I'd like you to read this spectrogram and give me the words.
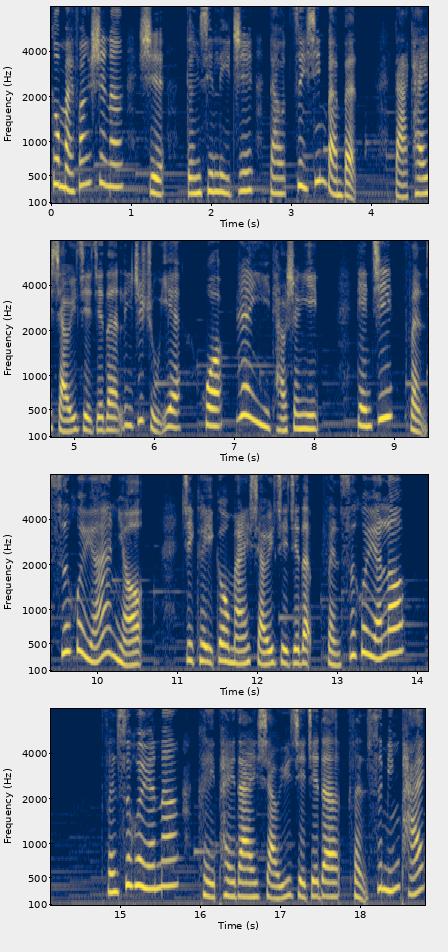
购买方式呢是更新荔枝到最新版本。打开小鱼姐姐的荔枝主页或任意一条声音，点击粉丝会员按钮，即可以购买小鱼姐姐的粉丝会员喽。粉丝会员呢，可以佩戴小鱼姐姐的粉丝名牌，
